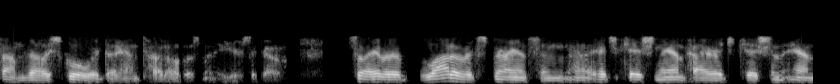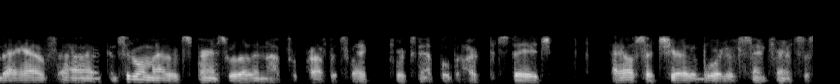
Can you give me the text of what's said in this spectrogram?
Fountain Valley School, where Diane taught all those many years ago. So I have a lot of experience in uh, education and higher education, and I have uh, a considerable amount of experience with other not-for-profits, like, for example, the Hartford Stage. I also chair the board of St. Francis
